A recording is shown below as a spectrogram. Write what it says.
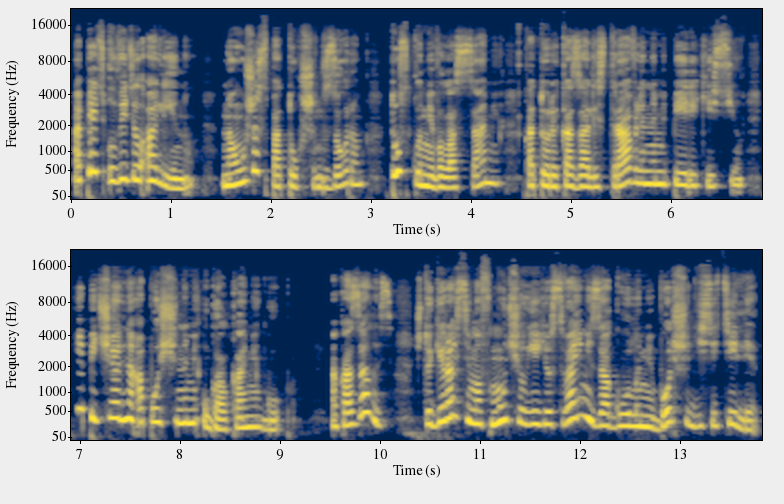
опять увидел Алину, но уже с потухшим взором, тусклыми волосами, которые казались травленными перекисью и печально опущенными уголками губ. Оказалось, что Герасимов мучил ее своими загулами больше десяти лет.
